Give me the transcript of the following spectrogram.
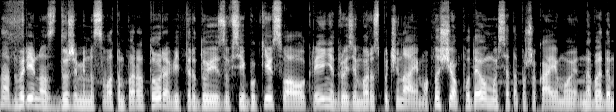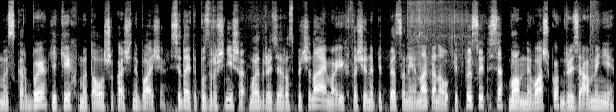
На дворі у нас дуже мінусова температура, вітер дує з усіх боків. Слава Україні, друзі, ми розпочинаємо. Ну що, подивимося та пошукаємо невидимі скарби, яких металошукач не бачить. Сідайте позручніше. Ми, друзі, розпочинаємо. І хто ще не підписаний на канал, підписуйтеся. Вам не важко, друзі, а мені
